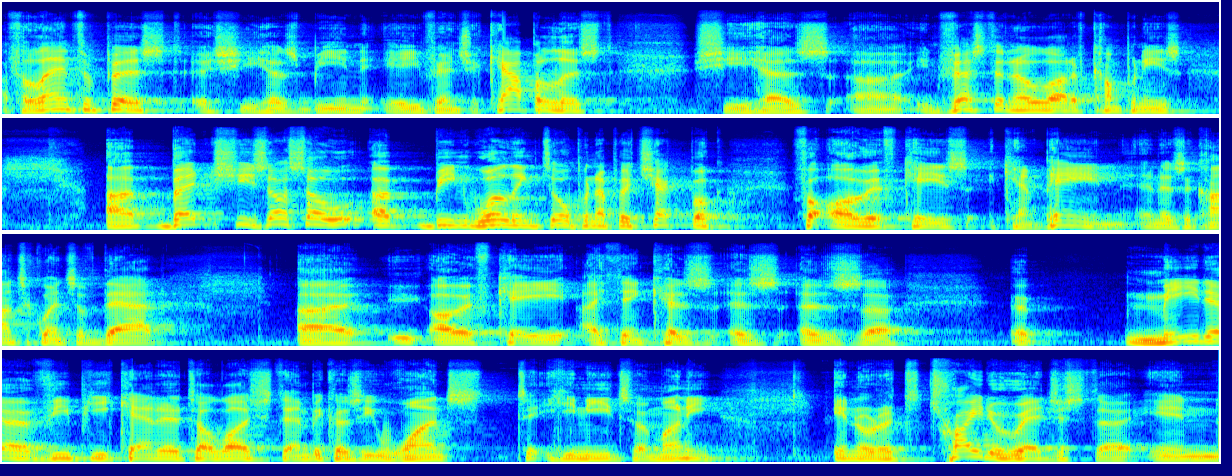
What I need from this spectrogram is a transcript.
a philanthropist. Uh, she has been a venture capitalist. She has uh, invested in a lot of companies. Uh, but she's also uh, been willing to open up a checkbook for RFK's campaign. And as a consequence of that, uh, RFK, I think, has, has, has uh, made a VP candidate to a large extent because he wants to, he needs her money in order to try to register in,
